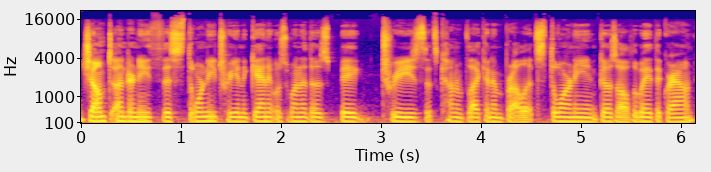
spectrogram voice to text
jumped underneath this thorny tree and again it was one of those big trees that's kind of like an umbrella it's thorny and goes all the way to the ground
